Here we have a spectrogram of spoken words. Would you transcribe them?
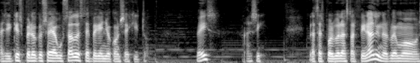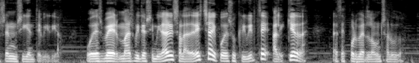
Así que espero que os haya gustado este pequeño consejito. ¿Veis? Así. Gracias por verlo hasta el final y nos vemos en un siguiente vídeo. Puedes ver más vídeos similares a la derecha y puedes suscribirte a la izquierda. Gracias por verlo, un saludo.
